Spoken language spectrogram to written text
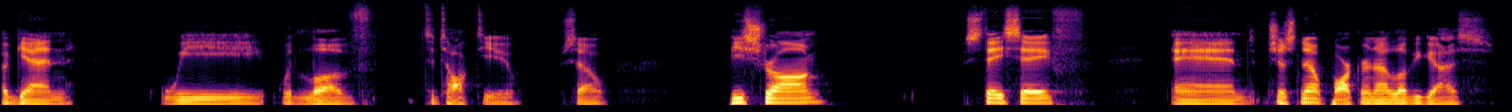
again, we would love to talk to you. So be strong, stay safe, and just know Parker and I love you guys.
